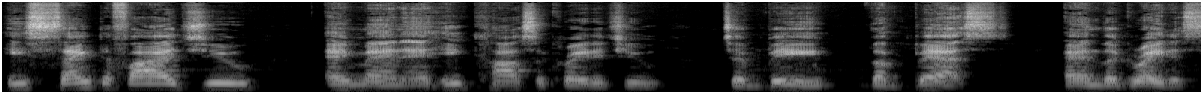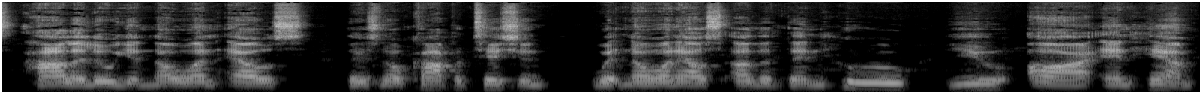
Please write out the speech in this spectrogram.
He sanctified you, amen, and he consecrated you to be the best and the greatest. Hallelujah. No one else, there's no competition with no one else other than who you are in him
